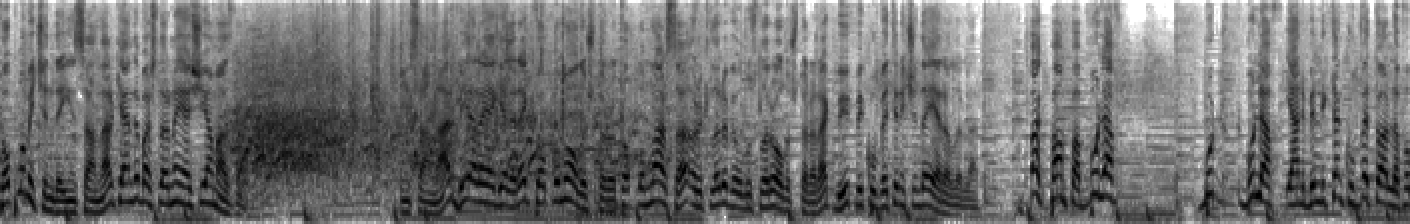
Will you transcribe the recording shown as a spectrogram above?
Toplum içinde insanlar kendi başlarına yaşayamazlar. İnsanlar bir araya gelerek toplumu oluşturur. Toplumlarsa ırkları ve ulusları oluşturarak büyük bir kuvvetin içinde yer alırlar. Bak Pampa bu laf bu, bu laf yani birlikten kuvvet doğar lafı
